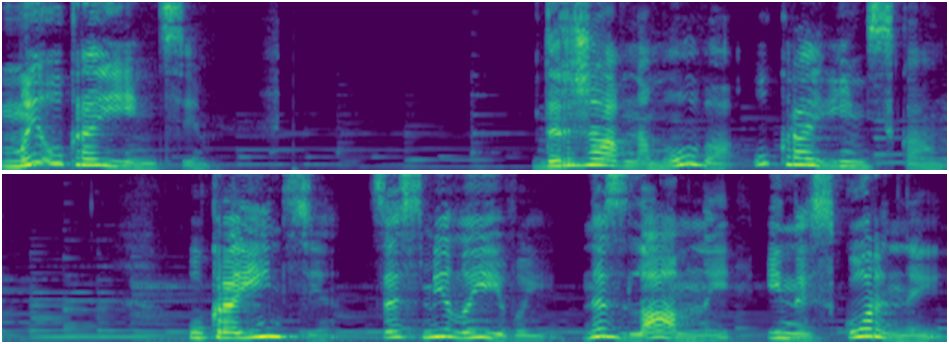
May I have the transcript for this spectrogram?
Ми українці. Державна мова українська. Українці це сміливий, незламний і нескорений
